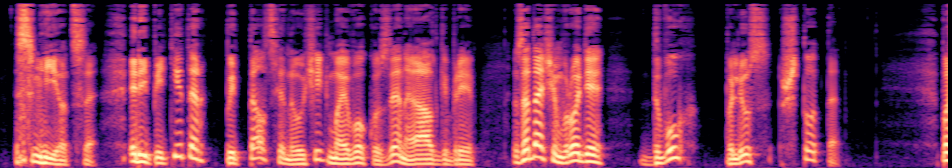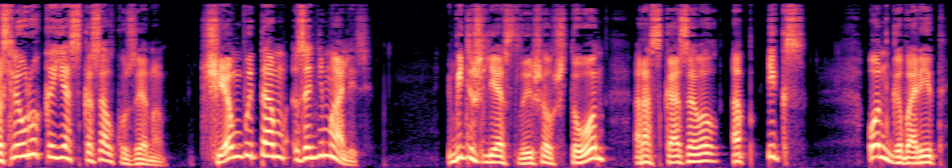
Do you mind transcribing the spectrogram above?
смеется, репетитор пытался научить моего кузена алгебре, задачам вроде «двух плюс что-то». После урока я сказал кузену, «Чем вы там занимались?» Видишь ли, я слышал, что он рассказывал об x. Он говорит,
